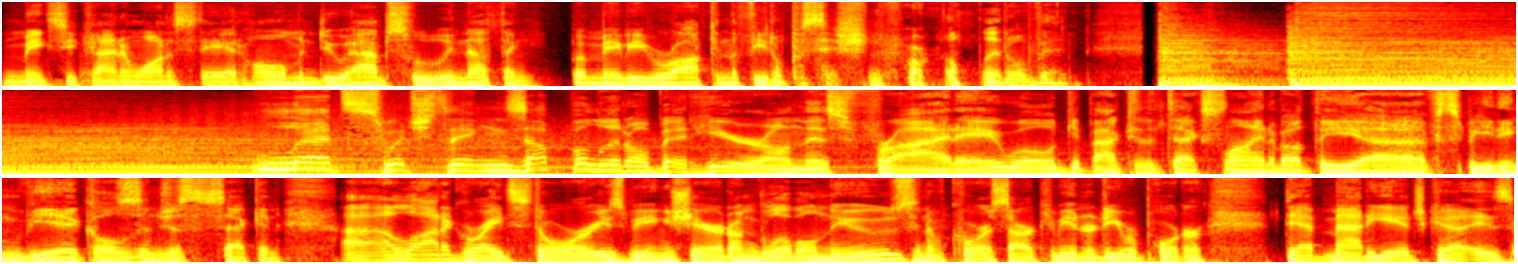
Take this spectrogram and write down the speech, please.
makes you kind of want to stay at home and do absolutely nothing, but maybe rock in the fetal position for a little bit. Let's switch things up a little bit here on this Friday. We'll get back to the text line about the uh, speeding vehicles in just a second. Uh, a lot of great stories being shared on Global News. And of course, our community reporter, Deb Matejicka, is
